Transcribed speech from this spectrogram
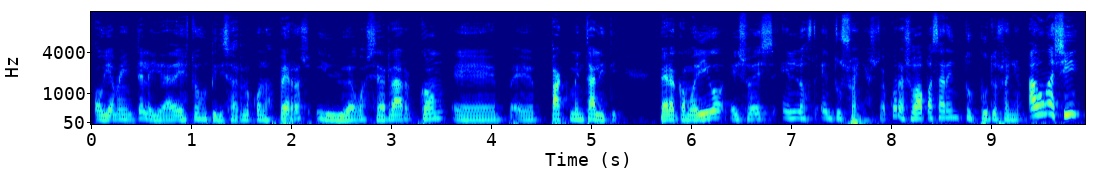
Obviamente la idea de esto es utilizarlo con los perros y luego cerrar con eh, eh, Pack Mentality. Pero como digo, eso es en, los, en tus sueños, ¿de acuerdo? Eso va a pasar en tus putos sueños. Aún así,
